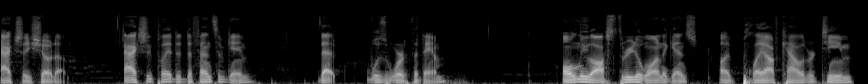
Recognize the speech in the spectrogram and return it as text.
actually showed up. Actually played a defensive game that was worth a damn. Only lost 3 to 1 against a playoff caliber team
